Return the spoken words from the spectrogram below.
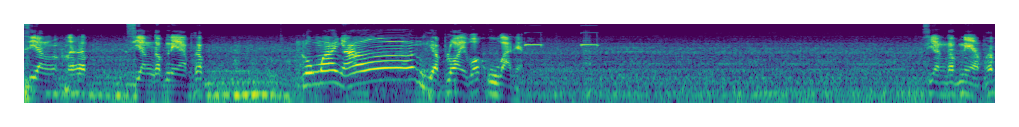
เสี่ยงนะครับ เสี่ยงกับแหนบครับ ลงมาอย่างเรียบร้อยว่าครูบาเนี่ย เสี่ยงกับแหนบครับ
